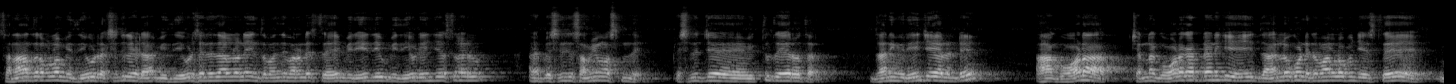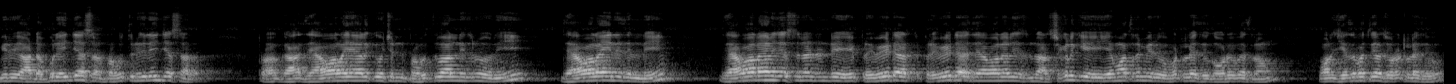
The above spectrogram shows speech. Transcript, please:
సనాతనంలో మీ దేవుడు రక్షించలేడా? మీ దేవుడి సన్నిధానంలోనే ఇంతమంది మరణిస్తే మీరు ఏ దేవుడు మీ దేవుడు ఏం చేస్తున్నాడు? అని ప్రశ్నించే సమయం వస్తుంది. ప్రశ్నించే వ్యక్తులు తయారవుతారు. దానికి మీరు ఏం చేయాలంటే ఆ గోడ చిన్న గోడ కట్టడానికి దానిలో కూడా నిర్మాణ లోపం చేస్తే మీరు ఆ డబ్బులు ఏం చేస్తున్నారు ప్రభుత్వ నిధులు ఏం చేస్తున్నారు దేవాలయాలకి వచ్చిన ప్రభుత్వాల నిధులని దేవాలయ నిధుల్ని దేవాలయాలు చేస్తున్నటువంటి ప్రైవేట్ ప్రైవేట్ దేవాలయాలు చేస్తున్న అర్చకులకి ఏమాత్రం మీరు ఇవ్వట్లేదు గౌరవవేతనం వాళ్ళ జీతభత్యాలు చూడట్లేదు.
